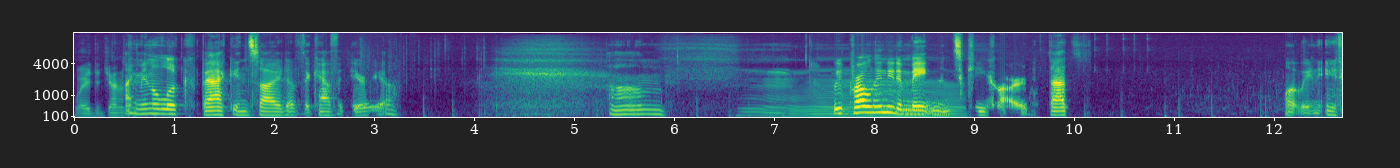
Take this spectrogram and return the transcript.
Wait, did Jonathan? I'm gonna look back inside of the cafeteria. Um, we probably need a maintenance Hmm. key card. That's what we need.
